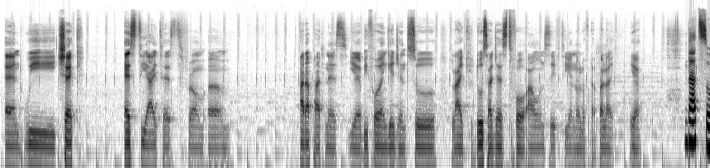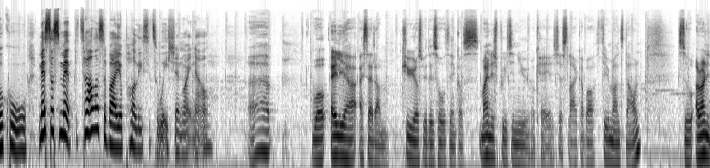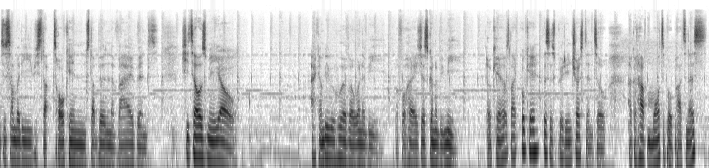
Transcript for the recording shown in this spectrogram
and we check sti tests from um other partners yeah before engaging so like those are just for our own safety and all of that but like yeah That's so cool. Mr. Smith, tell us about your poly situation right now. Uh, well, earlier I said I'm curious with this whole thing because mine is pretty new. Okay, it's just like about three months down. So I run into somebody, we start talking, start building a vibe, and she tells me, "Yo, I can be with whoever I want to be, but for her, it's just gonna be me." Okay, I was like, "Okay, this is pretty interesting." So I could have multiple partners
